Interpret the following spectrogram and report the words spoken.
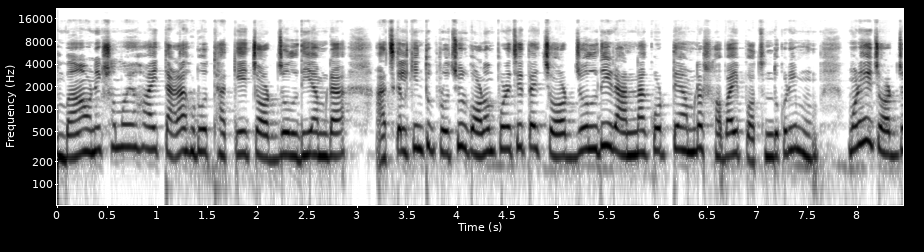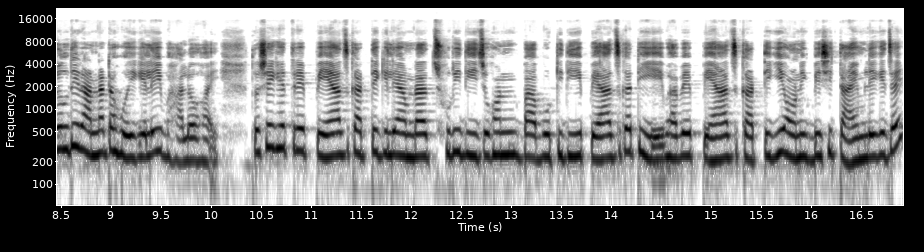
বা অনেক সময় হয় তাড়াহুড়ো থাকে চটজলদি আমরা, আজকাল কিন্তু প্রচুর গরম পড়েছে, তাই চটজলদি রান্না করতে আমরা সবাই পছন্দ করি। মনে হয় চটজলদি রান্নাটা হয়ে গেলেই ভালো হয়। তো সেক্ষেত্রে পেঁয়াজ কাটতে গেলে আমরা ছুরি দিই, যখন বা বটি দিয়ে পেঁয়াজ কাটি এইভাবে পেঁয়াজ কাটতে গিয়ে অনেক বেশি টাইম লেগে যায়।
